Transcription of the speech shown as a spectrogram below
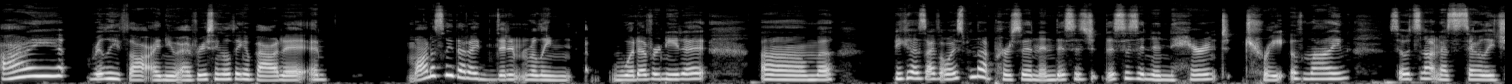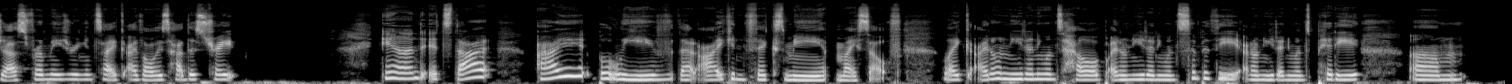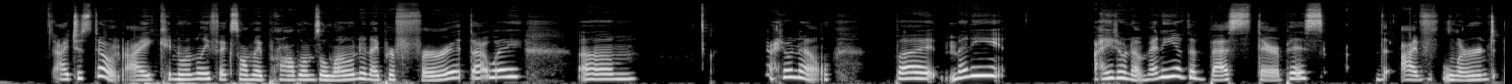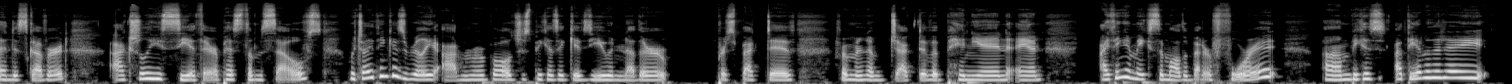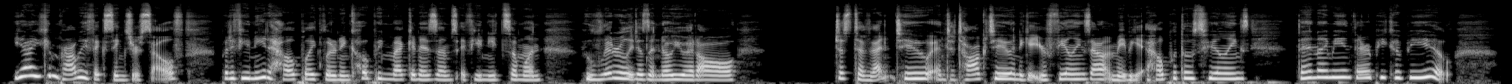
I really thought I knew every single thing about it and honestly that I didn't really would ever need it um because I've always been that person and this is this is an inherent trait of mine so it's not necessarily just from majoring in psych I've always had this trait and it's that I believe that I can fix me myself. Like, I don't need anyone's help. I don't need anyone's sympathy. I don't need anyone's pity. Um, I just don't. I can normally fix all my problems alone, and I prefer it that way. Um, I don't know. But many, I don't know, many of the best therapists that I've learned and discovered actually see a therapist themselves, which I think is really admirable just because it gives you another perspective from an objective opinion. And I think it makes them all the better for it. Um, because at the end of the day, yeah, you can probably fix things yourself, but if you need help, like learning coping mechanisms, if you need someone who literally doesn't know you at all, just to vent to and to talk to and to get your feelings out and maybe get help with those feelings, then I mean, therapy could be you.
